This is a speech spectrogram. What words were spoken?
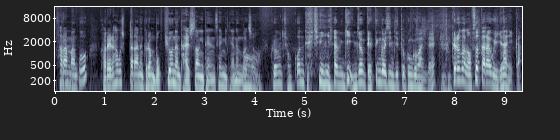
사람하고 거래를 하고 싶다라는 그런 목표는 달성이 된 셈이 되는 거죠. 어, 그러면 정권 대리인이라는 게 인정됐던 것인지 또 궁금한데 음. 그런 건 없었다라고 얘기를 하니까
